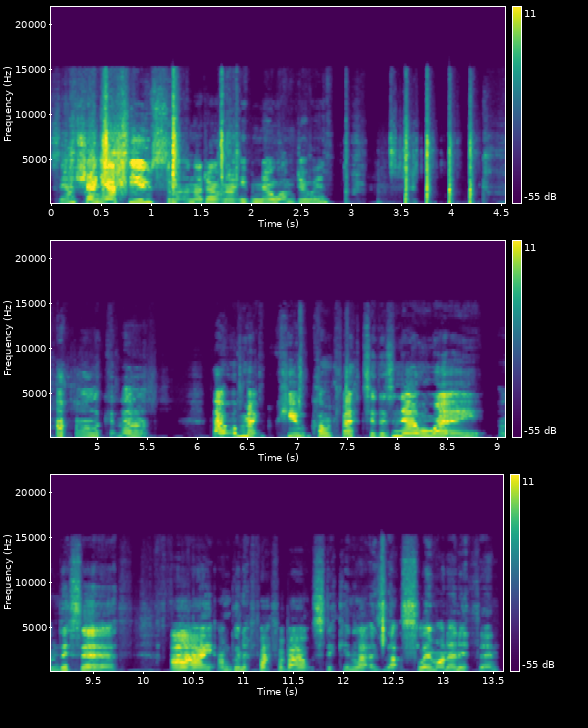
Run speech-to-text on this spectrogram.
See, I'm showing you how to use something and I don't know, even know what I'm doing. look at that. That would make cute confetti. There's no way on this earth I am going to faff about sticking letters that slim on anything.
